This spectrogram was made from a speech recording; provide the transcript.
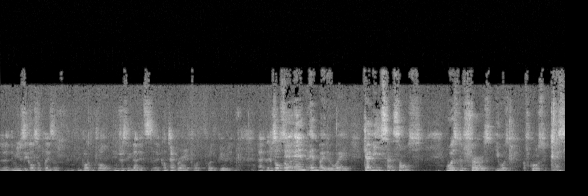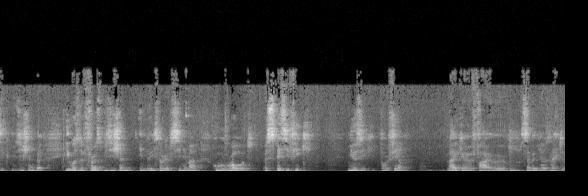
Uh, the music also plays an important role. Interesting that it's uh, contemporary for, for the period. Uh, there's also and, and and by the way, Camille Saint-Saëns was the first. He was of course a classic musician, but he was the first musician in the history of cinema who wrote a specific music for a film, like uh, five, uh, seven years later.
